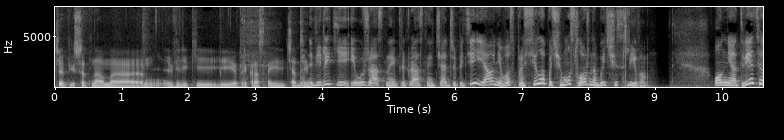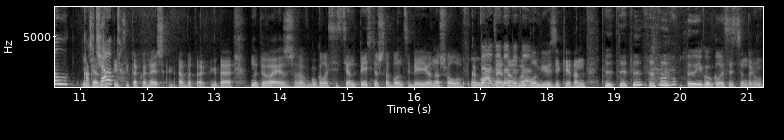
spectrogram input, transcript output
Что пишет нам э, великий и прекрасный чат Джим? Великий и ужасный прекрасный чат GPT, я у него спросила, почему сложно быть счастливым. Он мне ответил, И как чат чат. GPT такой, знаешь, когда бы то, когда напеваешь в Google Ассистент песню, чтобы он тебе ее нашел в каком-то Да, да, да, там да, в да. Apple Music, там и Google Ассистент такой...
